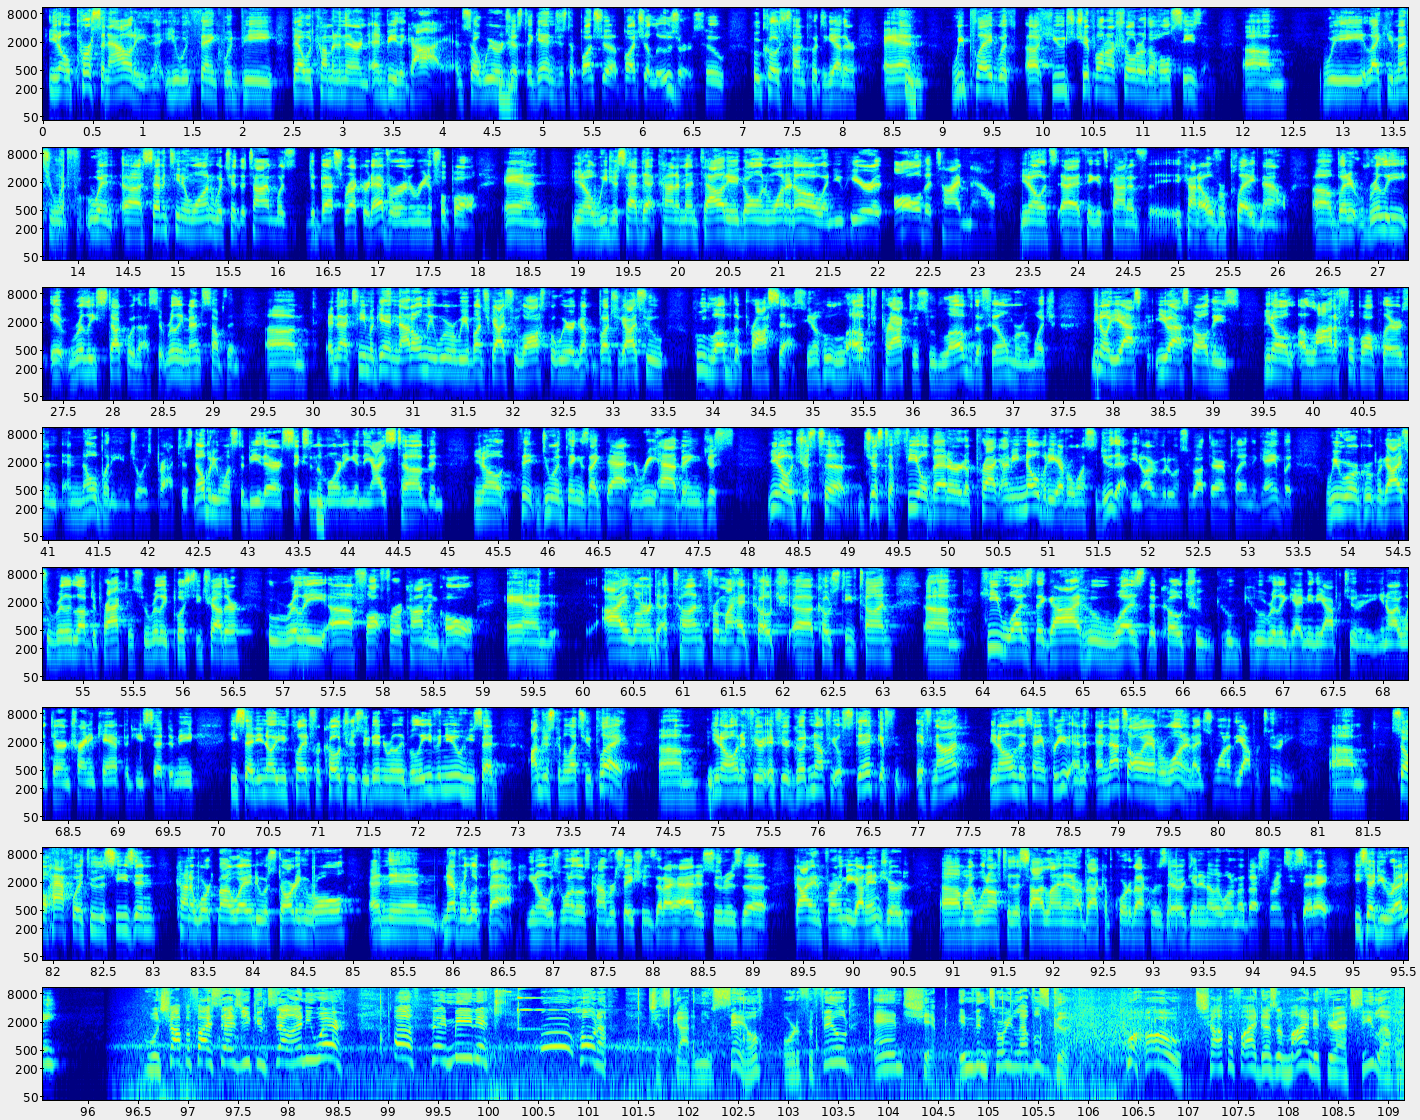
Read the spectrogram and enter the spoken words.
you know, personality that you would think would be that would come in there and, and be the guy. And so we were mm-hmm. just again just a bunch of bunch of losers who who Coach Thonn put together, and we played with a huge chip on our shoulder the whole season. Um, we, like you mentioned, went went uh, 17 and one, which at the time was the best record ever in arena football. And you know, we just had that kind of mentality of going one and zero, oh, and you hear it all the time now. You know, it's I think it's kind of it kind of overplayed now, um, but it really it really stuck with us. It really meant something. Um, and that team again, not only were we a bunch of guys who lost, but we were a bunch of guys who who loved the process. You know, who loved practice, who loved the film room. Which you know, you ask you ask all these you know, a lot of football players and, and nobody enjoys practice. Nobody wants to be there six in the morning in the ice tub and, you know, th- doing things like that and rehabbing just, you know, just to, just to feel better to practice. I mean, nobody ever wants to do that. You know, everybody wants to go out there and play in the game, but we were a group of guys who really loved to practice, who really pushed each other, who really uh, fought for a common goal. And I learned a ton from my head coach, uh, Coach Steve Thonn. Um, he was the guy who was the coach who, who who really gave me the opportunity. You know, I went there in training camp, and he said to me, he said, "You know, you've played for coaches who didn't really believe in you." He said, "I'm just going to let you play. Um, you know, and if you're if you're good enough, you'll stick. If if not, you know, this ain't for you." And and that's all I ever wanted. I just wanted the opportunity. Um, so halfway through the season, kind of worked my way into a starting role, and then never looked back. You know, it was one of those conversations that I had as soon as the guy in front of me got injured. Um, I went off to the sideline, and our backup quarterback was there again. Another one of my best friends. He said, "Hey," he said, "You ready?" When Shopify says you can sell anywhere, oh, they mean it. Woo, hold up, just got a new sale. Order fulfilled and shipped. Inventory levels good. Whoa, Shopify doesn't mind if you're at sea level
